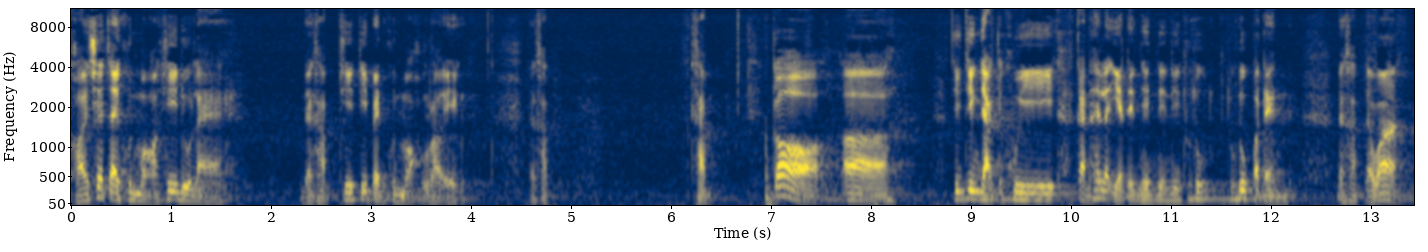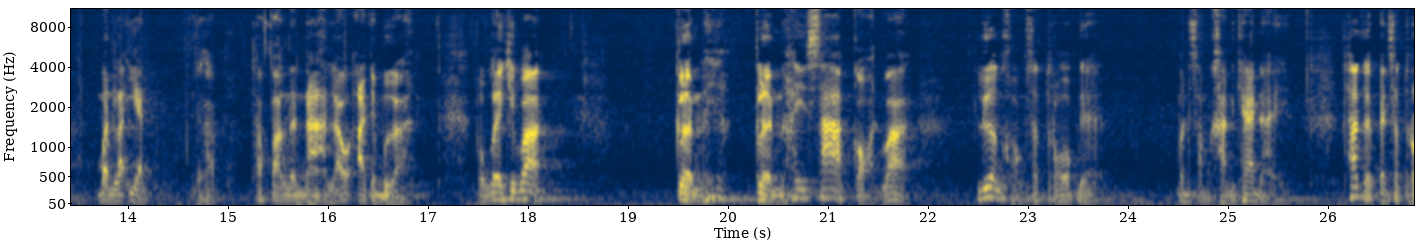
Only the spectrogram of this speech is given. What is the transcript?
ขอให้เชื่อใจคุณหมอที่ดูแลนะครับที่ที่เป็นคุณหมอของเราเองนะครับครับก็ จริง ๆ อยากจะคุยกันให้ละเอียดในในทุกๆทุก ๆประเด็นนะครับ แต่ว่ามันละเอียดนะครับ ถ้าฟังนานๆแล้วอาจจะเบื่อ ผมก็เลยคิดว่า เกริ่นให้เกริ่นให้ทราบก่อนว่า เรื่องของสโตรกเนี่ยมันสำคัญแค่ไหน ถ้าเกิดเป็นสโตร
